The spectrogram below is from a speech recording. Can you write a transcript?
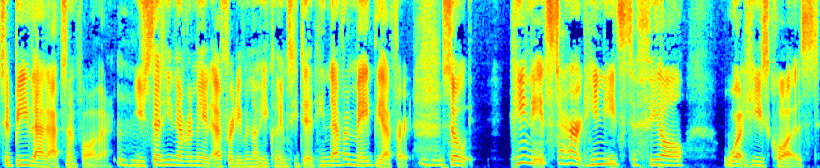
to be that absent father. Mm-hmm. You said he never made effort, even though he claims he did. He never made the effort. Mm-hmm. So he needs to hurt. He needs to feel what he's caused.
